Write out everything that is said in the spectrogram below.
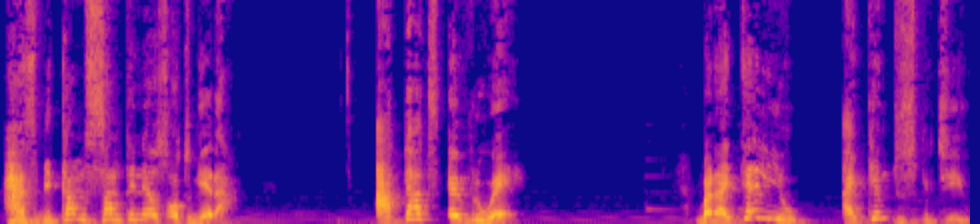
has become something else altogether. Attacks everywhere. But I tell you, I came to speak to you.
